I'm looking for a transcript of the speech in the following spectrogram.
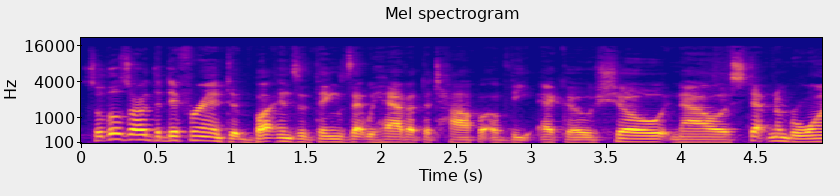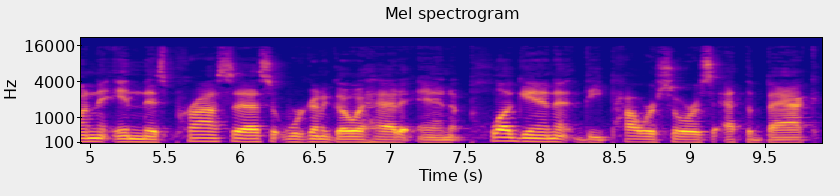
So those are the different buttons and things that we have at the top of the Echo Show. Now, step number one in this process, we're going to go ahead and plug in the power source at the back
